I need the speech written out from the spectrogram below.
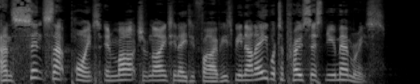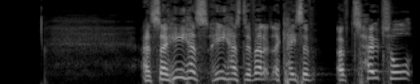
And since that point, in March of 1985, he's been unable to process new memories. And so he has, he has developed a case of, of total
